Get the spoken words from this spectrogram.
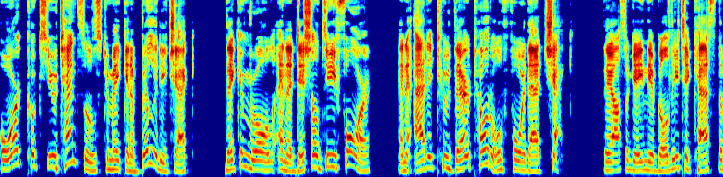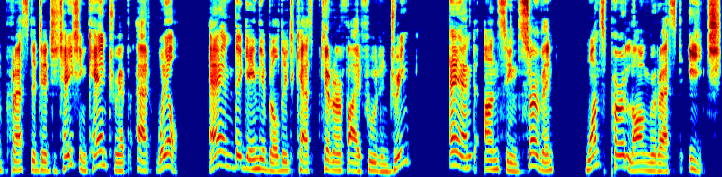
or cook's utensils to make an ability check, they can roll an additional d4 and add it to their total for that check. They also gain the ability to cast the Prestidigitation cantrip at will, and they gain the ability to cast Purify Food and Drink and Unseen Servant once per long rest each.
